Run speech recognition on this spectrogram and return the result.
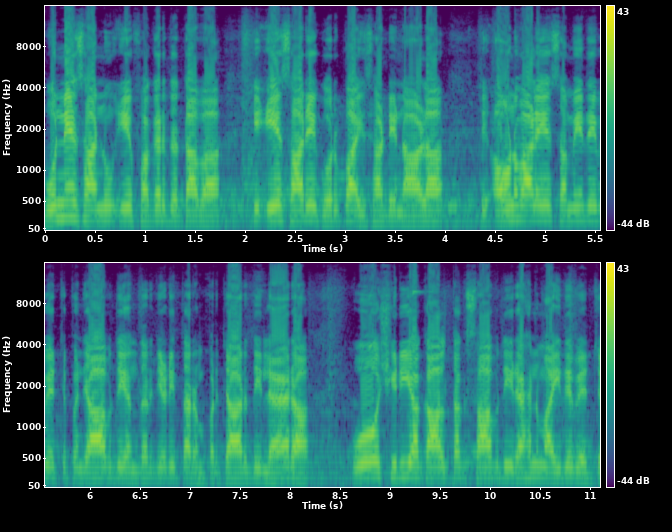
ਉਹਨੇ ਸਾਨੂੰ ਇਹ ਫਖਰ ਦਿੱਤਾ ਵਾ ਕਿ ਇਹ ਸਾਰੇ ਗੁਰ ਭਾਈ ਸਾਡੇ ਨਾਲ ਆ ਤੇ ਆਉਣ ਵਾਲੇ ਸਮੇਂ ਦੇ ਵਿੱਚ ਪੰਜਾਬ ਦੇ ਅੰਦਰ ਜਿਹੜੀ ਧਰਮ ਪ੍ਰਚਾਰ ਦੀ ਲਹਿਰ ਆ ਉਹ ਸ਼੍ਰੀ ਅਕਾਲ ਤਖਤ ਸਾਹਿਬ ਦੀ ਰਹਿਨਮਾਈ ਦੇ ਵਿੱਚ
